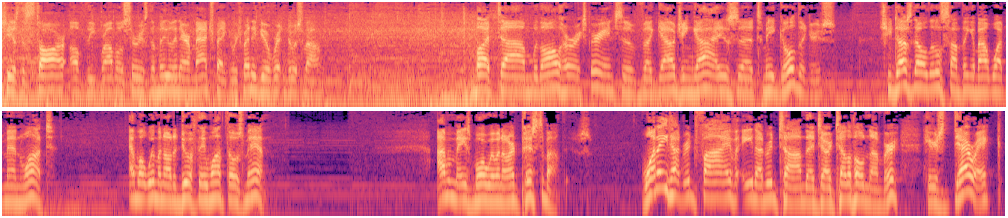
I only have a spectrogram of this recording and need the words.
she is the star of the Bravo series, The Millionaire Matchmaker, which many of you have written to us about. But um, with all her experience of uh, gouging guys uh, to meet gold diggers, she does know a little something about what men want and what women ought to do if they want those men. I'm amazed more women aren't pissed about this. 1-800-5800-TOM. That's our telephone number. Here's Derek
